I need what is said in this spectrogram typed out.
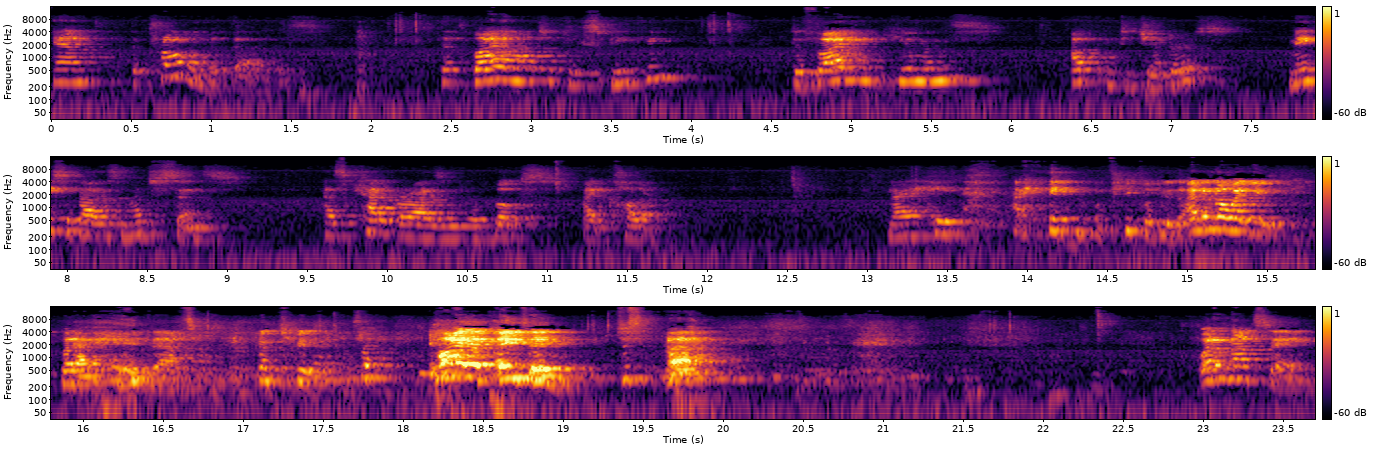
And the problem with that is that biologically speaking, dividing humans up into genders makes about as much sense as categorizing your books by color. And I hate, I hate when people do that. I don't know about you, but I hate that. buy a painting. Just ah. What I'm not saying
